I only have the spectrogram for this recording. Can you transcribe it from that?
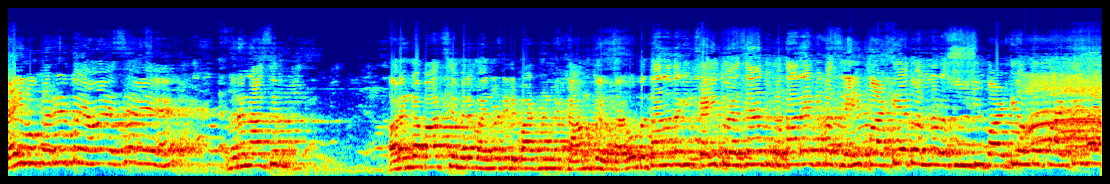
कई मुकर्र तो यहाँ ऐसे आए हैं। मेरा नासिर औरंगाबाद से मेरे माइनॉरिटी डिपार्टमेंट में काम करता है। वो बता रहा था कि कई तो ऐसे हैं जो बता रहे हैं यही पार्टी है तो अल्लाह रसूल की पार्टी और पार्टी में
